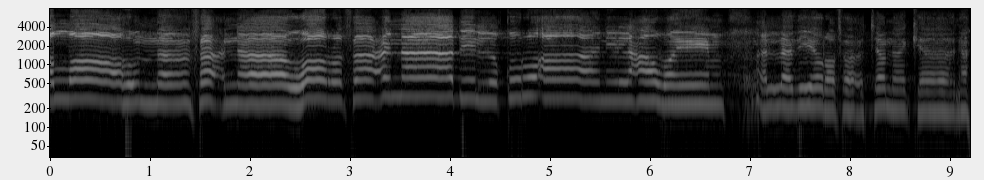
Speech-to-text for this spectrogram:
اللهم انفعنا وارفعنا بالقرآن العظيم الذي رفعت مكانه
